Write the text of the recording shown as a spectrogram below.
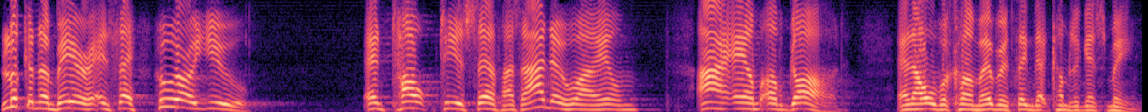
Look in the mirror and say, Who are you? And talk to yourself. I say, I know who I am. I am of God. And I overcome everything that comes against me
